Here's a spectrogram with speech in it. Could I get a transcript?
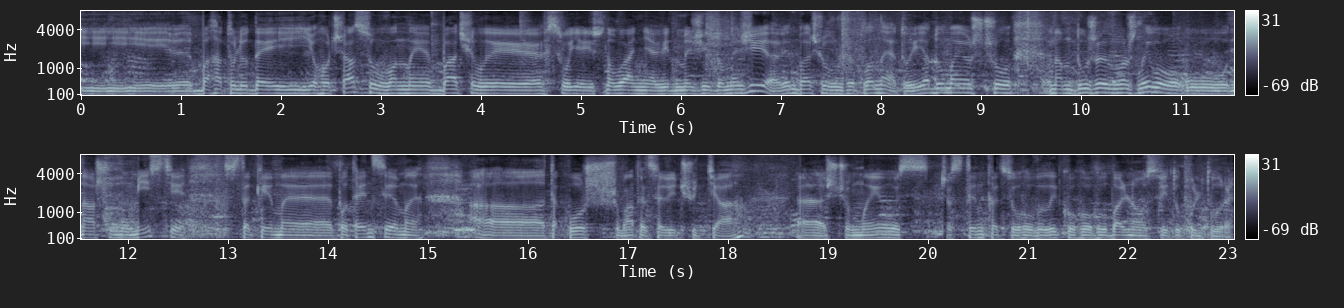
І багато людей його часу вони бачили своє існування від межі до межі, а він бачив вже планету. І я думаю, що нам дуже важливо у нашому місті з такими потенціями а, також мати це відчуття, е, що ми ось частинка цього великого глобального світу культури.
